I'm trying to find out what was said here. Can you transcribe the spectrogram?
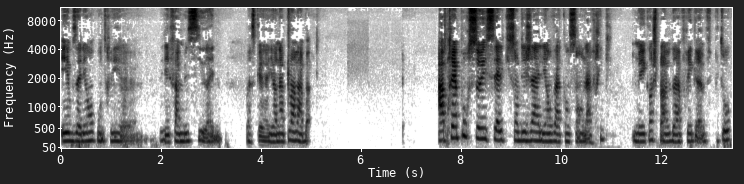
et vous allez rencontrer euh, les fameuses sirènes, parce qu'il y en a plein là-bas. Après, pour ceux et celles qui sont déjà allés en vacances en Afrique, mais quand je parle d'Afrique, euh, plutôt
